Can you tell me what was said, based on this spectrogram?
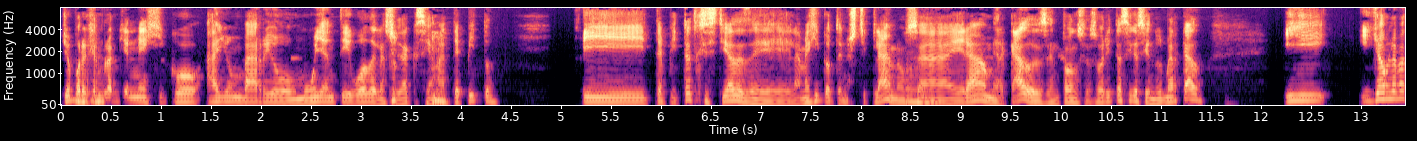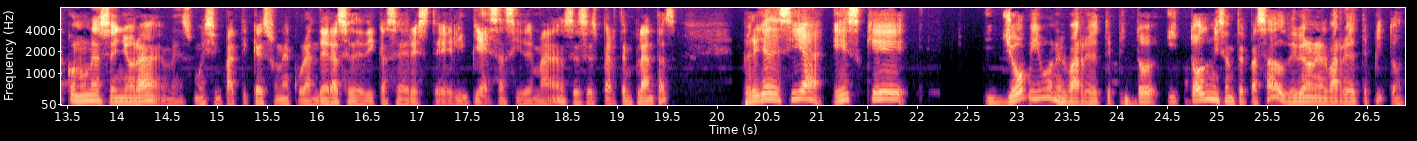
Yo, por ejemplo, aquí en México hay un barrio muy antiguo de la ciudad que se llama Tepito. Y Tepito existía desde la México Tenochtitlán, o sea, era un mercado desde entonces. Ahorita sigue siendo un mercado. Y, y, yo hablaba con una señora, es muy simpática, es una curandera, se dedica a hacer este, limpiezas y demás, es experta en plantas. Pero ella decía, es que yo vivo en el barrio de Tepito y todos mis antepasados vivieron en el barrio de Tepito.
